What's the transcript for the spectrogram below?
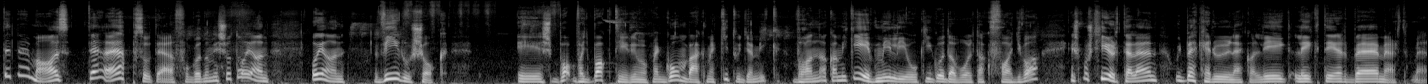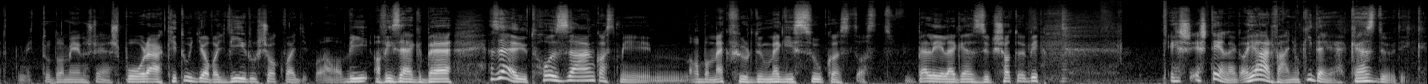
de nem az, de abszolút elfogadom, és ott olyan, olyan vírusok, és, vagy baktériumok, meg gombák, meg ki tudja mik vannak, amik évmilliókig oda voltak fagyva, és most hirtelen úgy bekerülnek a lég, légtérbe, mert, mert mit tudom én, olyan spórák, ki tudja, vagy vírusok, vagy a, vi, a vizekbe. Ez eljut hozzánk, azt mi abban megfürdünk, megisszuk, azt, azt belélegezzük, stb. És, és tényleg a járványok ideje kezdődik.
